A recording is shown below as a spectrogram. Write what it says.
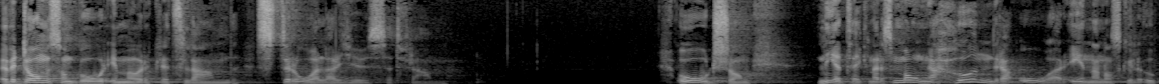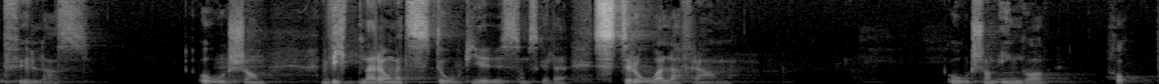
Över dem som bor i mörkrets land strålar ljuset fram. Ord som nedtecknades många hundra år innan de skulle uppfyllas. Ord som vittnade om ett stort ljus som skulle stråla fram. Ord som ingav hopp,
